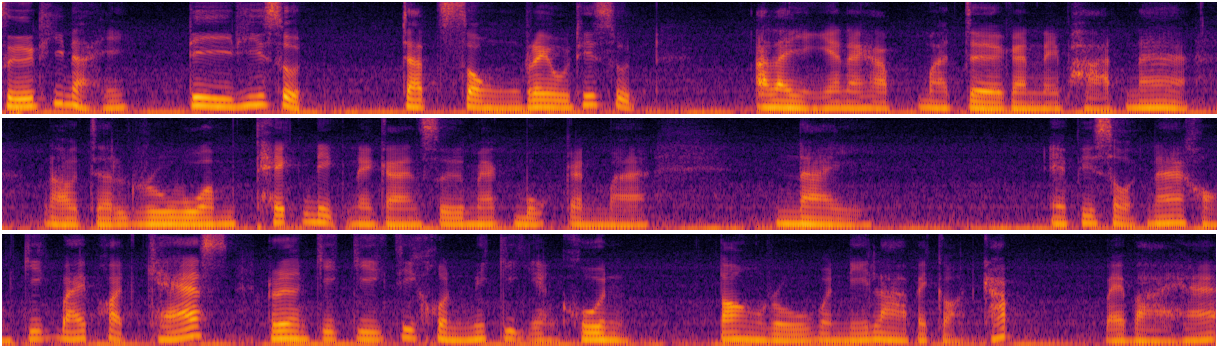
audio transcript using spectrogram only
ซื้อที่ไหน ดีที่สุดจัดส่งเร็วที่สุดอะไรอย่างเงี้ยนะครับ มาเจอกันใน part หน้า เราจะรวมเทคนิคในการซื้อ MacBook กันมาใน episode หน้าของ Geek Byte Podcast เรื่อง geek ๆที่คนไม่ geek อย่างคุณ ต้องรู้วันนี้ลาไปก่อนครับ บ๊ายบายฮะ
